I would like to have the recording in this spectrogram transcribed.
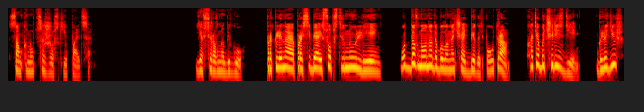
сомкнутся жесткие пальцы? Я все равно бегу, проклиная про себя и собственную лень. Вот давно надо было начать бегать по утрам, хотя бы через день. Глядишь,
